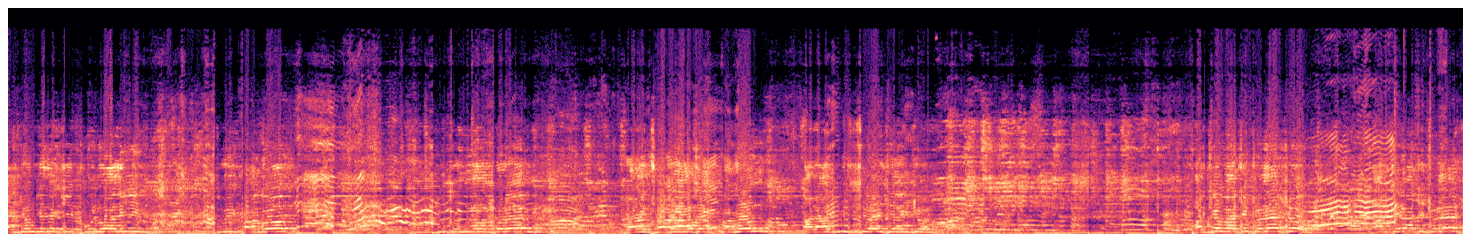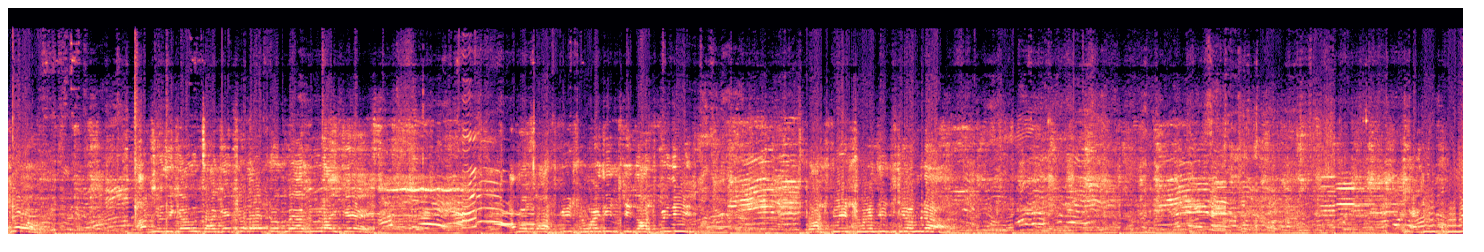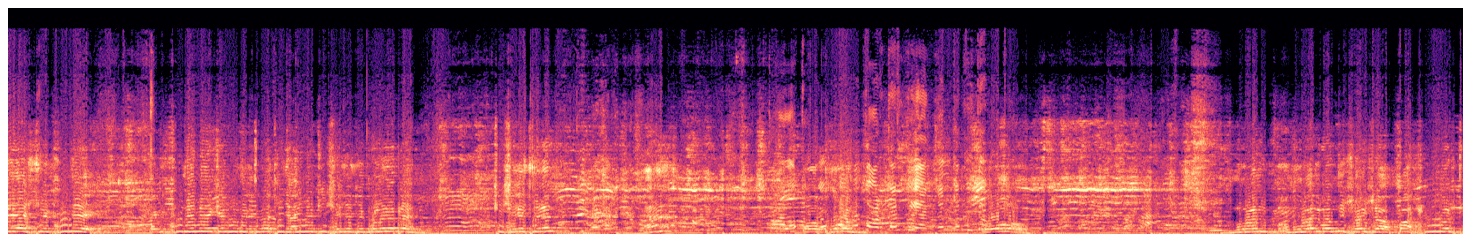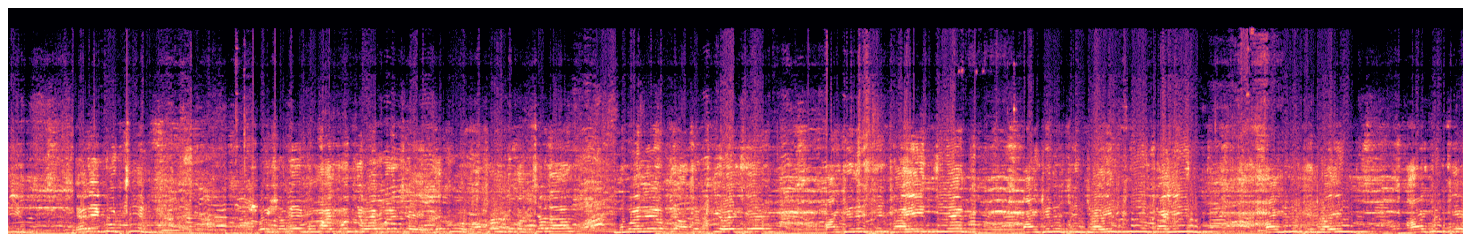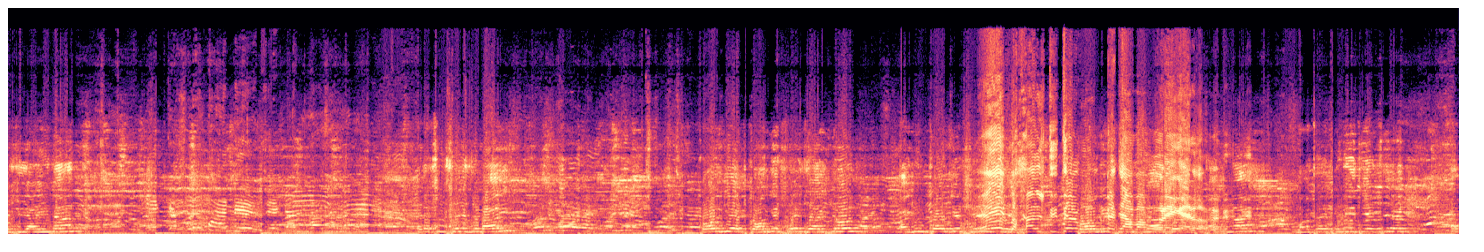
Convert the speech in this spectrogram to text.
একজনকে দেখি ফুলওয়ালি, দুই পাগল, দুটো মেলা পরে। এক ঝাঁটা হাতে এক পাগল, আর রাজমিস্ত্রি হয়েছে একজন। কেউ আছে চলে এসো। আর আছে, চলে এসো। আর যদি কেউ থাকে, চলে এসো লাইকে। আমরা দশ মিনিট সময় দিচ্ছি, দশ মিনিট। দশ মিনিট সময় দিচ্ছি আমরা। এখন খুঁজে খুঁজে খুঁজে। সুন্দর টিম ভেরি গুড টিম শৈশবে মোবাইল বন্দি হয়ে পড়েছে। দেখুন, অসংখ্য বাচ্চারা মোবাইলের উপরে আসক্তি হয়েছে। এসছেন জয়িন নিয়ে এসছেন জয়িন নিয়ে জয়িন এসছেন জয়িন। আরেকজন কে জানি না। কলগেট সেজেছে একজন একজন কলগেট এই সেজেছে বালতিতে মুখটা জামা পড়ে গেল। মাথায় পরিয়ে দিয়েছেন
